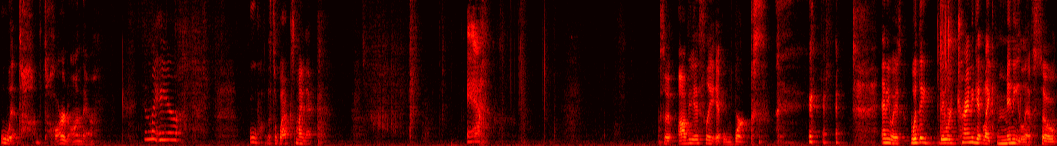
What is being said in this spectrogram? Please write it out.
Ooh, that's, that's hard on there. And my hair. Ooh, let's wax my neck. Yeah. So obviously it works. Anyways, what they they were trying to get like mini lifts. So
